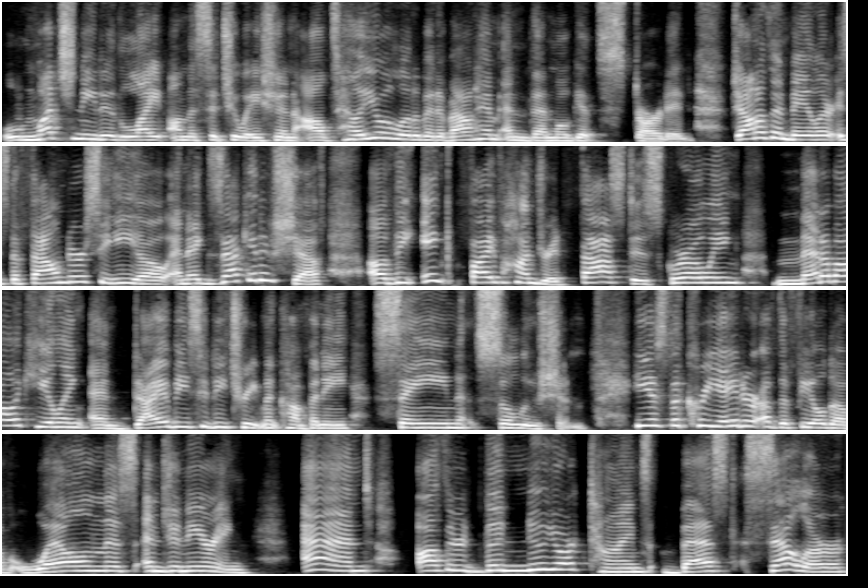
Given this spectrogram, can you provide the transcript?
much needed light on the situation. I'll tell you a little bit about him and then we'll get started. Jonathan Bailor is the founder, CEO, and executive chef of the Inc. 500 fastest growing metabolic healing and diabesity treatment company, Sane Solution. He is the creator of the field of wellness engineering and authored the New York Times bestseller,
